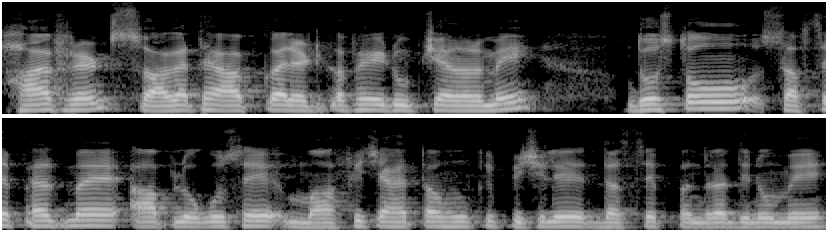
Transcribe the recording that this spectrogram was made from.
हाय फ्रेंड्स, स्वागत है आपका लेट कफे यूट्यूब चैनल में। दोस्तों, सबसे पहले मैं आप लोगों से माफ़ी चाहता हूँ कि पिछले 10 से 15 दिनों में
